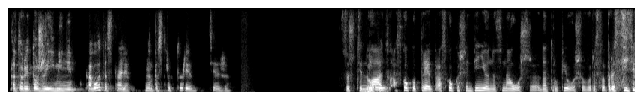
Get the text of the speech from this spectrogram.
которые тоже имени кого-то стали, но по структуре те же. Слушайте, ну, ну а, а, сколько, а сколько шампиньонов на Оше, на трупе Оша выросло, простите?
